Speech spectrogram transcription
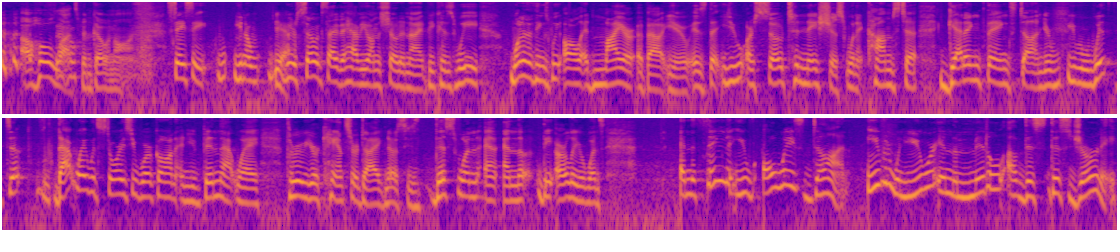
A whole So- lot's been going on. Stacey, you know, Yeah. we're so excited to have you on the show tonight because we, one of the things we all admire about you is that you are so tenacious when it comes to getting things done. You're, you were with, that way with stories you work on, and you've been that way through your cancer diagnoses. This one and, and the, the earlier ones. And the thing that you've always done, even when you were in the middle of this this journey,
